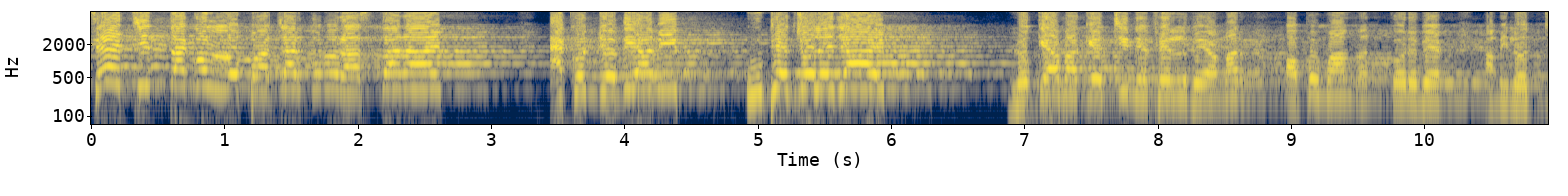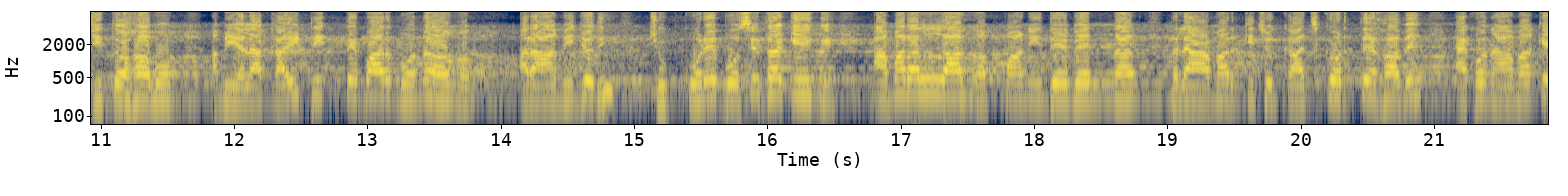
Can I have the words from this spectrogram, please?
সে চিন্তা করল, বাঁচার কোনো রাস্তা নাই। এখন যদি আমি উঠে চলে যাই, লোকে আমাকে চিনে ফেলবে, আমার অপমান করবে। আমি লজ্জিত হব, আমি এলাকায় টিকতে পারব না। আর আমি যদি চুপ করে বসে থাকি, আমার আল্লাহ পানি দেবেন না। তাহলে আমার কিছু কাজ করতে হবে, এখন আমাকে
